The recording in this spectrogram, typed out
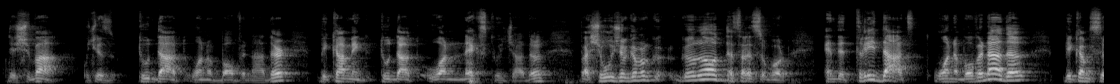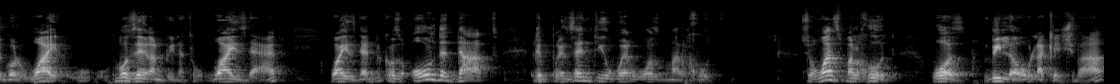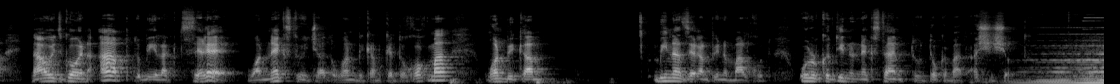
the shva, which is two dot one above another, becoming two dot one next to each other. And the three dots one above another becomes segol. Why? Why is that? Why is that? Because all the dots represent you where was Malchut. So once Malchut was below, like Eshva, now it's going up to be like Tzere, one next to each other. One become Chochma, one become Bina Zeran Pina Malchut. We will continue next time to talk about Ashishot.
